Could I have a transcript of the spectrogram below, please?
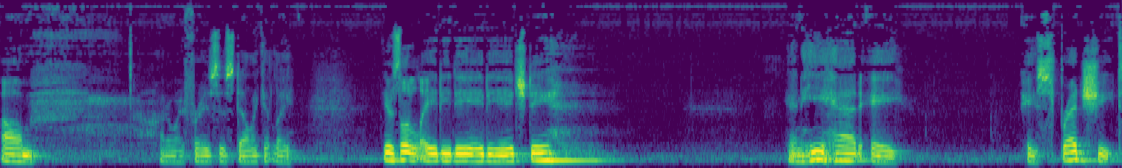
um, how do I phrase this delicately? He was a little ADD, ADHD, and he had a, a spreadsheet,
